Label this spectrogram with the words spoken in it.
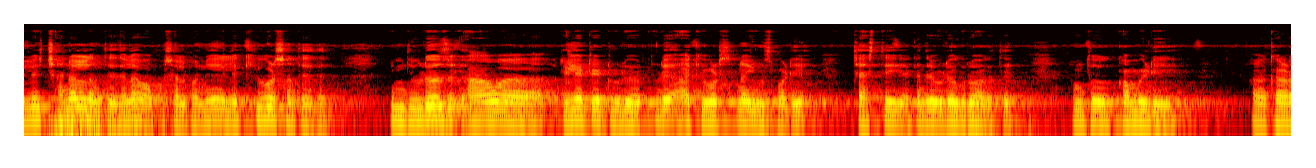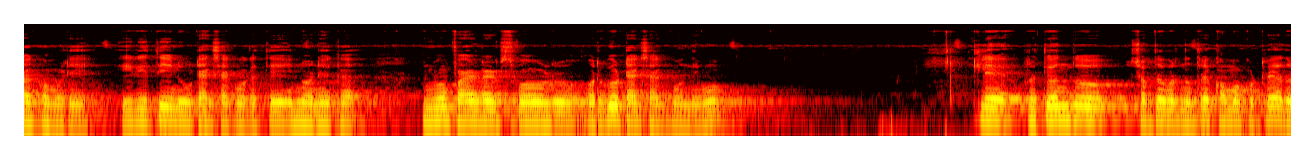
ಇಲ್ಲಿ ಚಾನಲ್ ಅಂತ ಇದೆಯಲ್ಲ, ವಾಪಸ್ ಅಲ್ಲಿ ಬನ್ನಿ. ಇಲ್ಲಿ ಕೀವರ್ಡ್ಸ್ ಅಂತ ಇದೆ. ನಿಮ್ಮದು ವಿಡಿಯೋಸ್ ಯಾವ ರಿಲೇಟೆಡ್ ವೀಡಿಯೋ ನೋಡಿ, ಆ ಕೀವರ್ಡ್ಸನ್ನ ಯೂಸ್ ಮಾಡಿ. ಜಾಸ್ತಿ, ಯಾಕಂದರೆ ವಿಡಿಯೋ ಗ್ರೋ ಆಗುತ್ತೆ. ನಮ್ಮದು ಕಾಮಿಡಿ ಕನ್ನಡ ಕಾಮಿಡಿ ಈ ರೀತಿ ನೀವು ಟ್ಯಾಕ್ಸ್ ಹಾಕಬೇಕಾಗತ್ತೆ. ಇನ್ನೂ ಅನೇಕ ಮಿನಿಮಮ್ ಫೈವ್ ಹಂಡ್ರೆಡ್ ವರ್ಡ್ವರೆಗೂ ಟ್ಯಾಕ್ಸ್ ಹಾಕ್ಬೋದು ನೀವು. ಇಲ್ಲಿ ಪ್ರತಿಯೊಂದು ಶಬ್ದ ಬರೆದ ನಂತರ ಕಾಮ ಕೊಟ್ಟರೆ ಅದು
